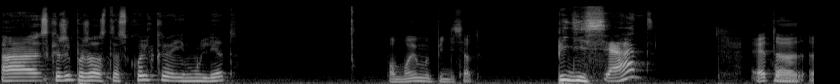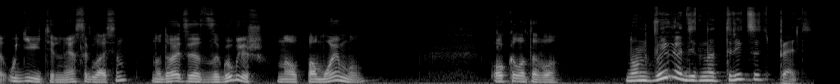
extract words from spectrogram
А скажи, пожалуйста, сколько ему лет? По-моему, 50. 50? Это э, удивительно, я согласен. Но давай ты загуглишь, но, по-моему, около того. Но он выглядит на 35.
